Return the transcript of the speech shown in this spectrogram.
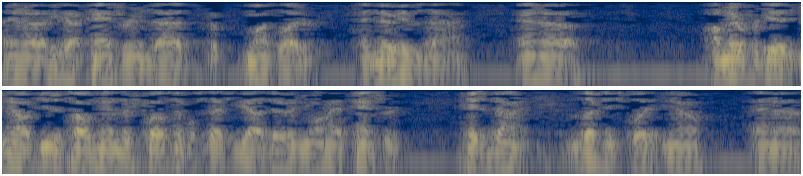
and uh, he got cancer and died a month later and knew he was dying. And uh I'll never forget it. You know, if you'd have told him there's 12 simple steps you got to do and you won't have cancer, he'd have done it. Lickety split, you know. And, uh,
